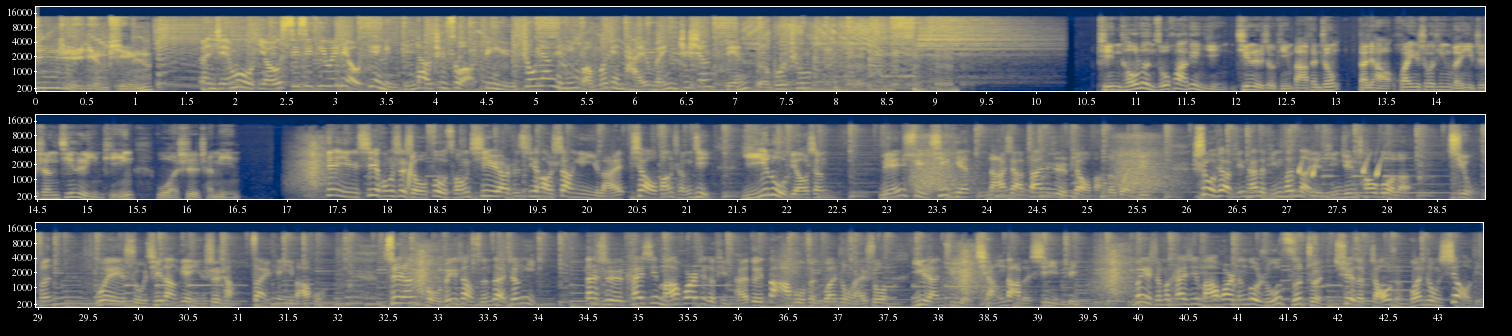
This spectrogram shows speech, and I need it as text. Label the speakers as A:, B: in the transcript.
A: 今日影评，
B: 本节目由 CCTV 六电影频道制作，并与中央人民广播电台文艺之声联合播出。
C: 品头论足话电影，今日就评八分钟。大家好，欢迎收听文艺之声今日影评，我是陈明。
D: 电影《西红柿首富》从七月二十七号上映以来，票房成绩一路飙升，连续七天拿下单日票房的冠军。售票平台的评分呢，也平均超过了九分，为暑期档电影市场再添一把火。虽然口碑上存在争议，但是开心麻花这个品牌对大部分观众来说依然具有强大的吸引力。为什么开心麻花能够如此准确地找准观众笑点？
